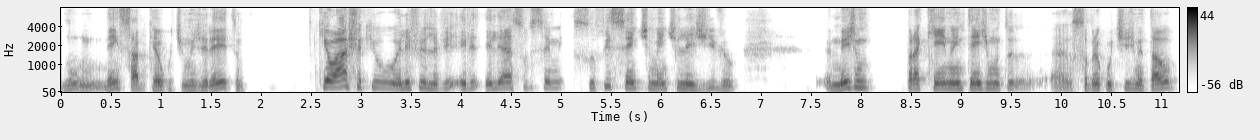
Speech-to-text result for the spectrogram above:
não- nem sabe o que é ocultismo direito, que eu acho que o Elif Levi ele, ele é sufici- suficientemente legível, mesmo para quem não entende muito eh, sobre ocultismo e tal,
